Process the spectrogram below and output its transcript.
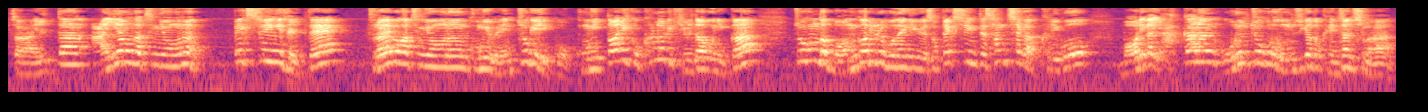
자 일단 아이언 같은 경우는 백스윙이 될 때 드라이버 같은 경우는 공이 왼쪽에 있고 공이 떠 있고 클럽이 길다 보니까 조금 더 먼 거리를 보내기 위해서 백스윙 때 상체가 그리고 머리가 약간은 오른쪽으로 움직여도 괜찮지만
